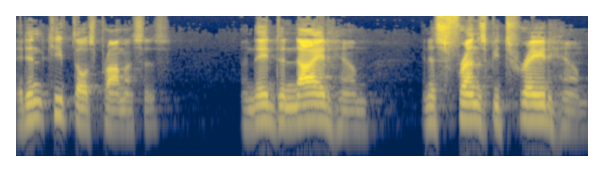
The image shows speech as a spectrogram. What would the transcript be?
They didn't keep those promises, and they denied him, and his friends betrayed him.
